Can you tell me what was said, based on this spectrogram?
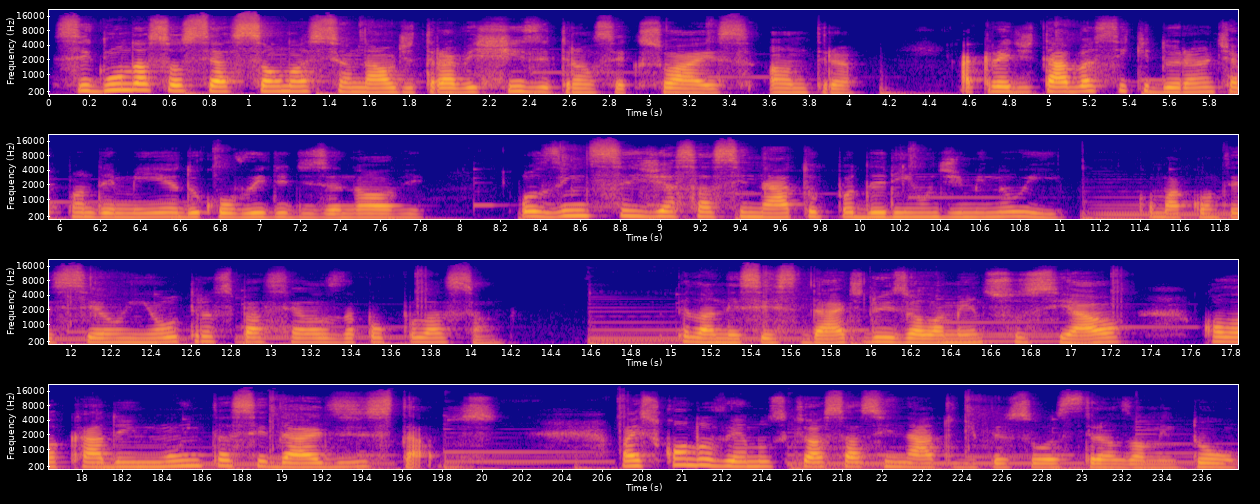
Segundo a Associação Nacional de Travestis e Transsexuais, ANTRA, acreditava-se que durante a pandemia do Covid-19, os índices de assassinato poderiam diminuir, como aconteceu em outras parcelas da população, pela necessidade do isolamento social colocado em muitas cidades e estados. Mas quando vemos que o assassinato de pessoas trans aumentou,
